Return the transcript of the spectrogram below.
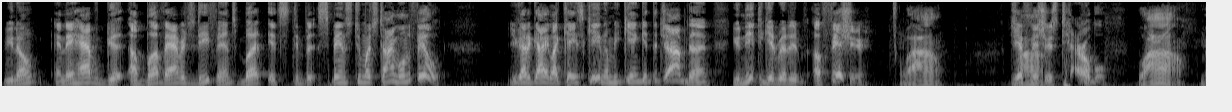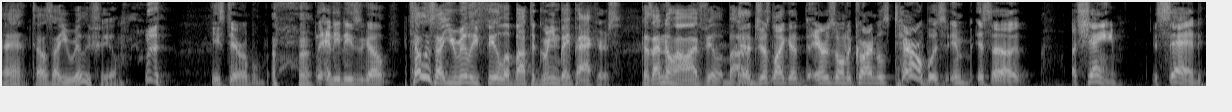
You know, and they have good above average defense, but it spends too much time on the field. You got a guy like Case Keenum; he can't get the job done. You need to get rid of, of Fisher. Wow. Jeff Wow. Fisher's terrible. Wow, man. Tell us how you really feel. He's terrible, and he needs to go. Tell us how you really feel about the Green Bay Packers, because I know how I feel about Uh, it. just like the Arizona Cardinals, terrible. It's it's a a shame. It's sad.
